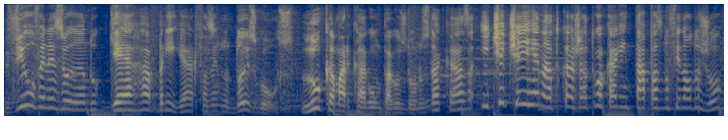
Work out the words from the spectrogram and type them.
viu o venezuelano Guerra brilhar fazendo dois gols. Luca marcar um para os donos da casa e Tietchan e Renato Cajá trocarem tapas no final do jogo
